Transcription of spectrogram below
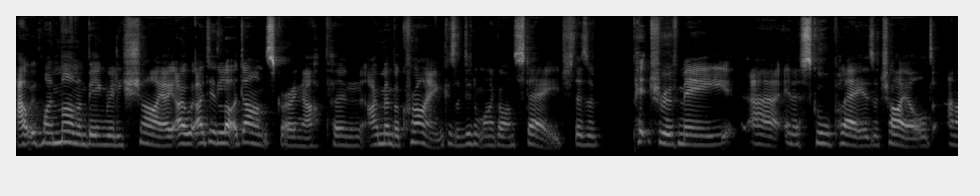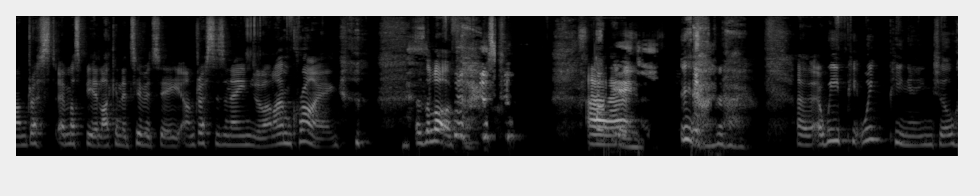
out with my mum and being really shy. I, I, I, did a lot of dance growing up, and I remember crying because I didn't want to go on stage. There's a picture of me uh, in a school play as a child, and I'm dressed. It must be like a nativity. I'm dressed as an angel, and I'm crying. There's a lot of those. uh, yeah, I know. a weeping, weeping angel.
